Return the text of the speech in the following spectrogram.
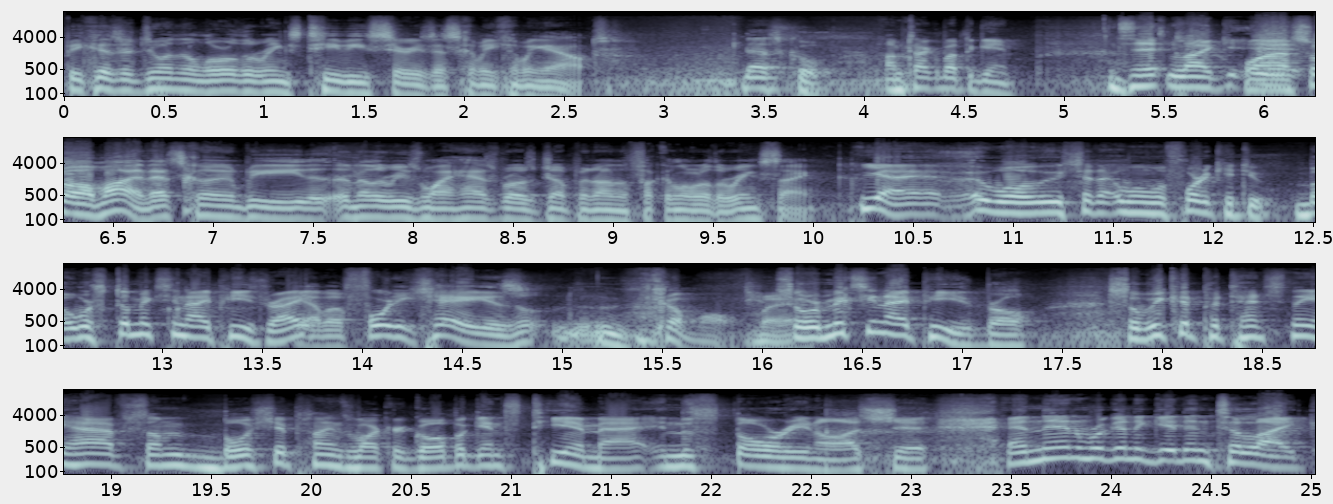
Because they're doing the Lord of the Rings TV series that's going to be coming out. That's cool. I'm talking about the game. Like, Like, Well, it- so am I. That's going to be another reason why Hasbro's jumping on the fucking Lord of the Rings thing. yeah. uh, Well, we said that one with 40k too, but we're still mixing IPs, right? Yeah, but 40k is. Come on, man. So we're mixing IPs, bro. So we could potentially have some bullshit planeswalker go up against Tiamat in the story and all that shit, and then we're gonna get into like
